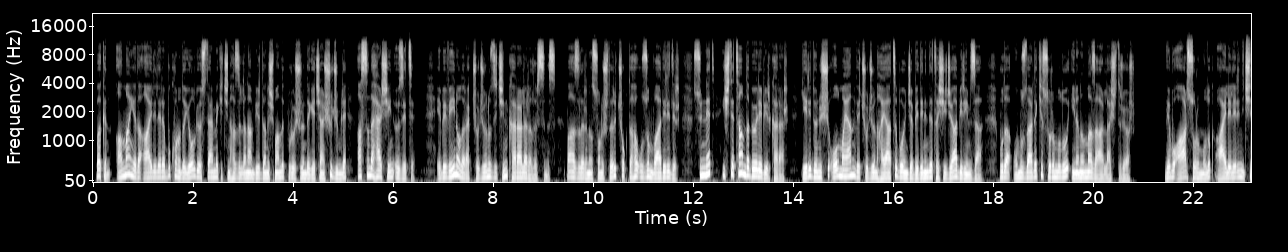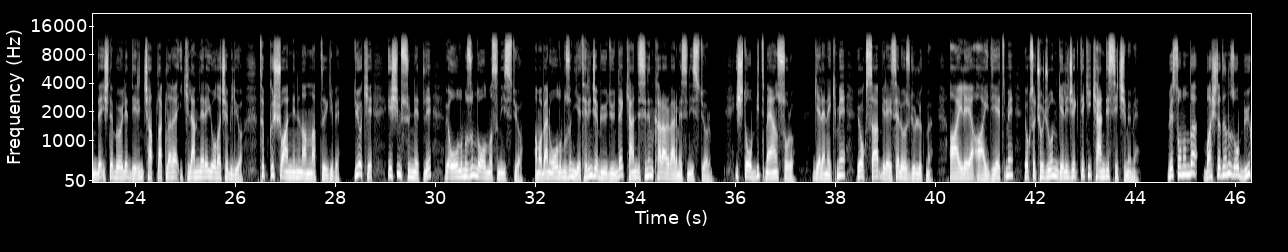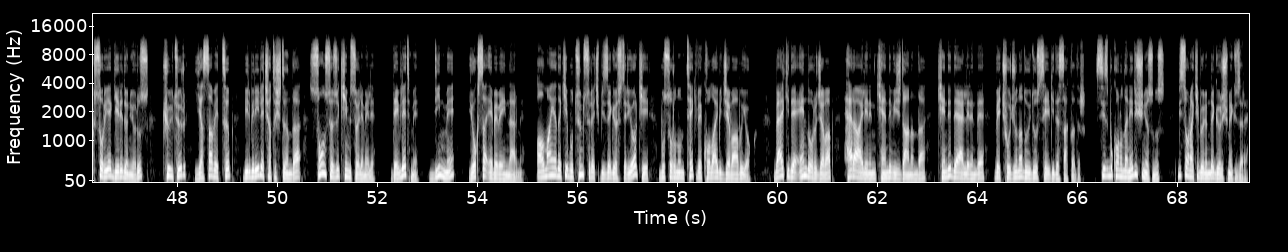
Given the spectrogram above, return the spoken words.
Bakın Almanya'da ailelere bu konuda yol göstermek için hazırlanan bir danışmanlık broşüründe geçen şu cümle aslında her şeyin özeti. Ebeveyn olarak çocuğunuz için kararlar alırsınız. Bazılarının sonuçları çok daha uzun vadelidir. Sünnet işte tam da böyle bir karar. Geri dönüşü olmayan ve çocuğun hayatı boyunca bedeninde taşıyacağı bir imza. Bu da omuzlardaki sorumluluğu inanılmaz ağırlaştırıyor. Ve bu ağır sorumluluk ailelerin içinde işte böyle derin çatlaklara, ikilemlere yol açabiliyor. Tıpkı şu annenin anlattığı gibi. Diyor ki, eşim sünnetli ve oğlumuzun da olmasını istiyor. Ama ben oğlumuzun yeterince büyüdüğünde kendisinin karar vermesini istiyorum. İşte o bitmeyen soru. Gelenek mi yoksa bireysel özgürlük mü? Aileye aidiyet mi yoksa çocuğun gelecekteki kendi seçimi mi? Ve sonunda başladığınız o büyük soruya geri dönüyoruz. Kültür, yasa ve tıp birbiriyle çatıştığında son sözü kim söylemeli? Devlet mi, din mi yoksa ebeveynler mi? Almanya'daki bu tüm süreç bize gösteriyor ki bu sorunun tek ve kolay bir cevabı yok. Belki de en doğru cevap her ailenin kendi vicdanında, kendi değerlerinde ve çocuğuna duyduğu sevgide saklıdır. Siz bu konuda ne düşünüyorsunuz? Bir sonraki bölümde görüşmek üzere.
